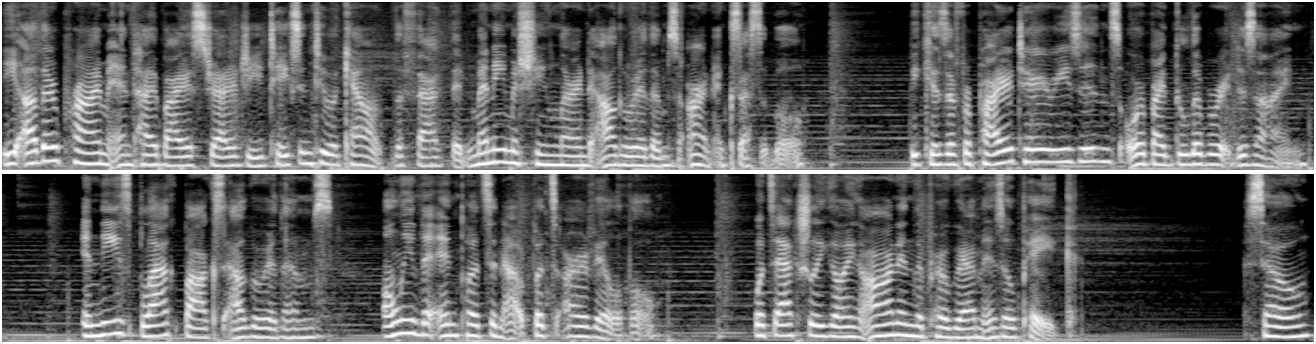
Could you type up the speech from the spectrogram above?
The other prime anti bias strategy takes into account the fact that many machine learned algorithms aren't accessible because of proprietary reasons or by deliberate design. In these black box algorithms, only the inputs and outputs are available. What's actually going on in the program is opaque. So,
